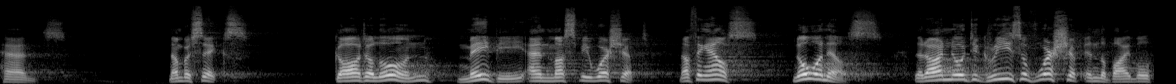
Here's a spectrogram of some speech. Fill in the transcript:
hands. Number six, God alone may be and must be worshipped. Nothing else, no one else. There are no degrees of worship in the Bible.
